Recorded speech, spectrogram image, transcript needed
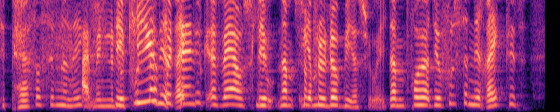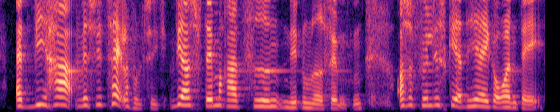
det passer simpelthen ikke. Ej, men når det du kigger fuldstændig på dansk rigtigt. erhvervsliv, Det- Nå, så jamen- flytter vi os jo ikke. Jamen, prøv at høre, det er jo fuldstændig rigtigt, at vi har, hvis vi taler politik, vi har haft stemmeret siden 1915, og selvfølgelig sker det her ikke over en dag.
